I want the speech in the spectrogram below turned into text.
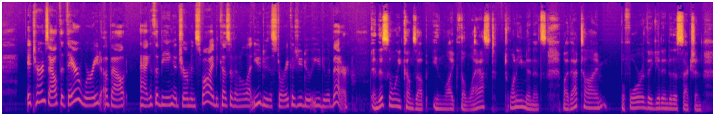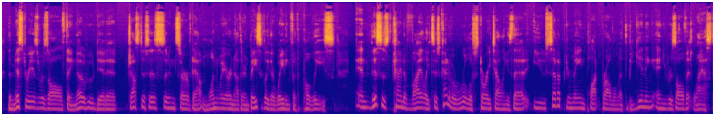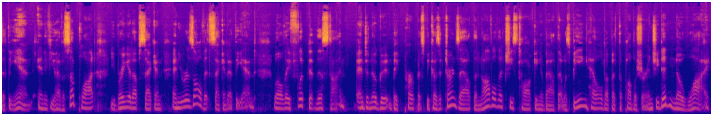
It turns out that they're worried about Agatha being a German spy because of, and I'll let you do the story because you do you do it better. And this only comes up in like the last 20 minutes. By that time, before they get into this section. The mystery is resolved. They know who did it. Justice has been served out in one way or another, and basically they're waiting for the police and this is kind of violates there's kind of a rule of storytelling is that you set up your main plot problem at the beginning and you resolve it last at the end and if you have a subplot you bring it up second and you resolve it second at the end well they flipped it this time and to no good and big purpose because it turns out the novel that she's talking about that was being held up at the publisher and she didn't know why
